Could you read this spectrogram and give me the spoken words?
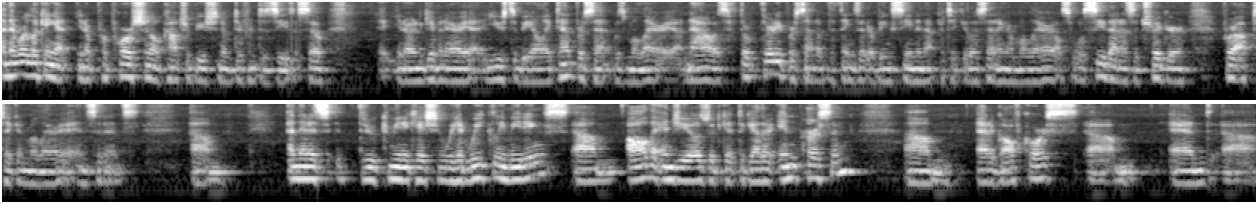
and then we're looking at you know proportional contribution of different diseases. So, you know, in a given area, it used to be only 10% was malaria. Now it's 30% of the things that are being seen in that particular setting are malarial. So we'll see that as a trigger for uptick in malaria incidents. Um, and then it's through communication. We had weekly meetings. Um, all the NGOs would get together in person um, at a golf course. Um, and uh,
